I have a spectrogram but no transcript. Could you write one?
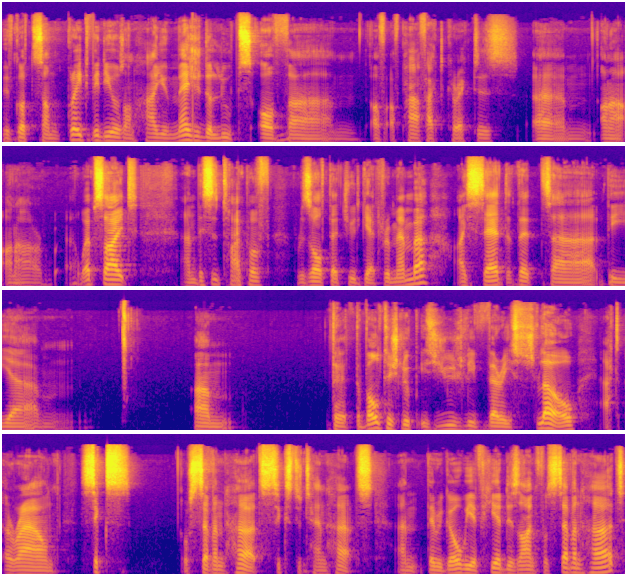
We've got some great videos on how you measure the loops of um, of, of, power factor correctors um, on our on our website, and this is the type of result that you'd get. Remember, I said that the um, um the, the voltage loop is usually very slow at around 6 or 7 hertz, 6 to 10 hertz. And there we go, we have here designed for 7 hertz,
